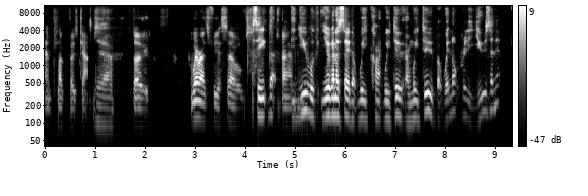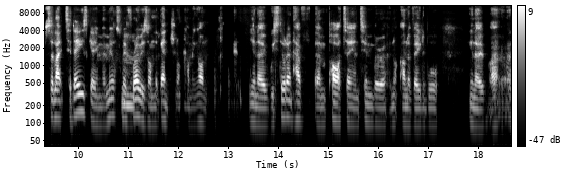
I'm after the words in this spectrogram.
and plug those gaps. Yeah. So, whereas for yourselves, See that um, you were you're going to say that we can't we do and we do, but we're not really using it. So like today's game, Emile Smith Mm. Rowe is on the bench, not coming on. You know, we still don't have um, Partey and Timber not unavailable. You know, I, I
